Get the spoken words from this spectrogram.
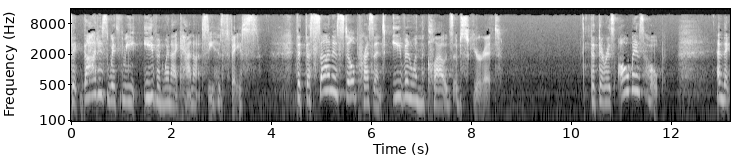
that God is with me even when I cannot see his face, that the sun is still present even when the clouds obscure it. that there is always hope and that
